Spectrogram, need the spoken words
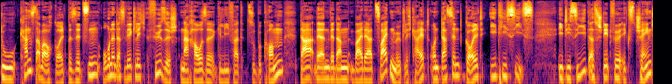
Du kannst aber auch Gold besitzen, ohne das wirklich physisch nach Hause geliefert zu bekommen. Da werden wir dann bei der zweiten Möglichkeit und das sind Gold-ETCs. ETC, das steht für Exchange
